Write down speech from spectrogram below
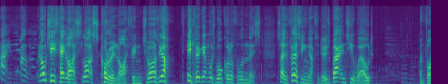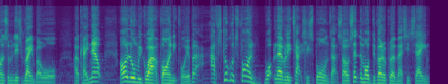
I, I, no cheesecake likes, likes colouring life, and to be honest with you, it don't get much more colourful than this. So the first thing you have to do is go out into your world and find some of this rainbow ore. Okay, now, I normally go out and find it for you, but I've struggled to find what level it actually spawns at. So I've sent the mod developer a message saying,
